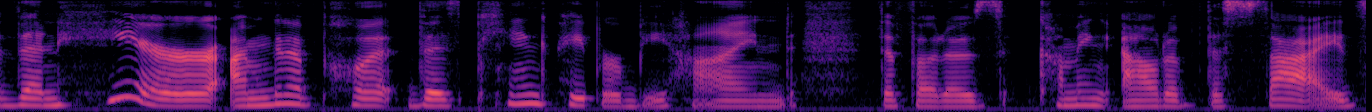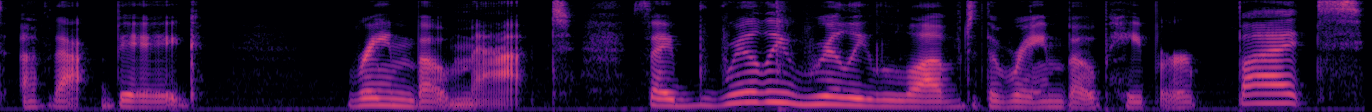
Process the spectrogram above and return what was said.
then here I'm going to put this pink paper behind the photos coming out of the sides of that big rainbow mat. So I really, really loved the rainbow paper, but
